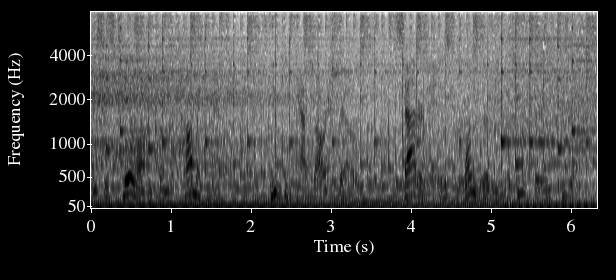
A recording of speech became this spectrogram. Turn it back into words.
This is Kalon from the Comic Book. You can catch our show Saturdays, 1.30 to 2.30 p.m.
